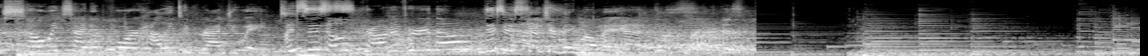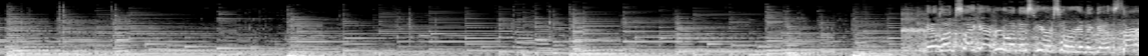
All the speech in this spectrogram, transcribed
Are so excited for Hallie to graduate. I'm so proud of her though. This is such a big moment. Yes. It looks like everyone is here, so we're gonna get started.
